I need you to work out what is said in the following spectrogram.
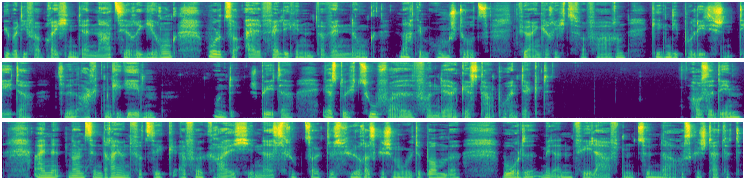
über die Verbrechen der Naziregierung wurde zur allfälligen Verwendung nach dem Umsturz für ein Gerichtsverfahren gegen die politischen Täter zu den Akten gegeben und später erst durch Zufall von der Gestapo entdeckt. Außerdem eine 1943 erfolgreich in das Flugzeug des Führers geschmuggelte Bombe wurde mit einem fehlerhaften Zünder ausgestattet.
